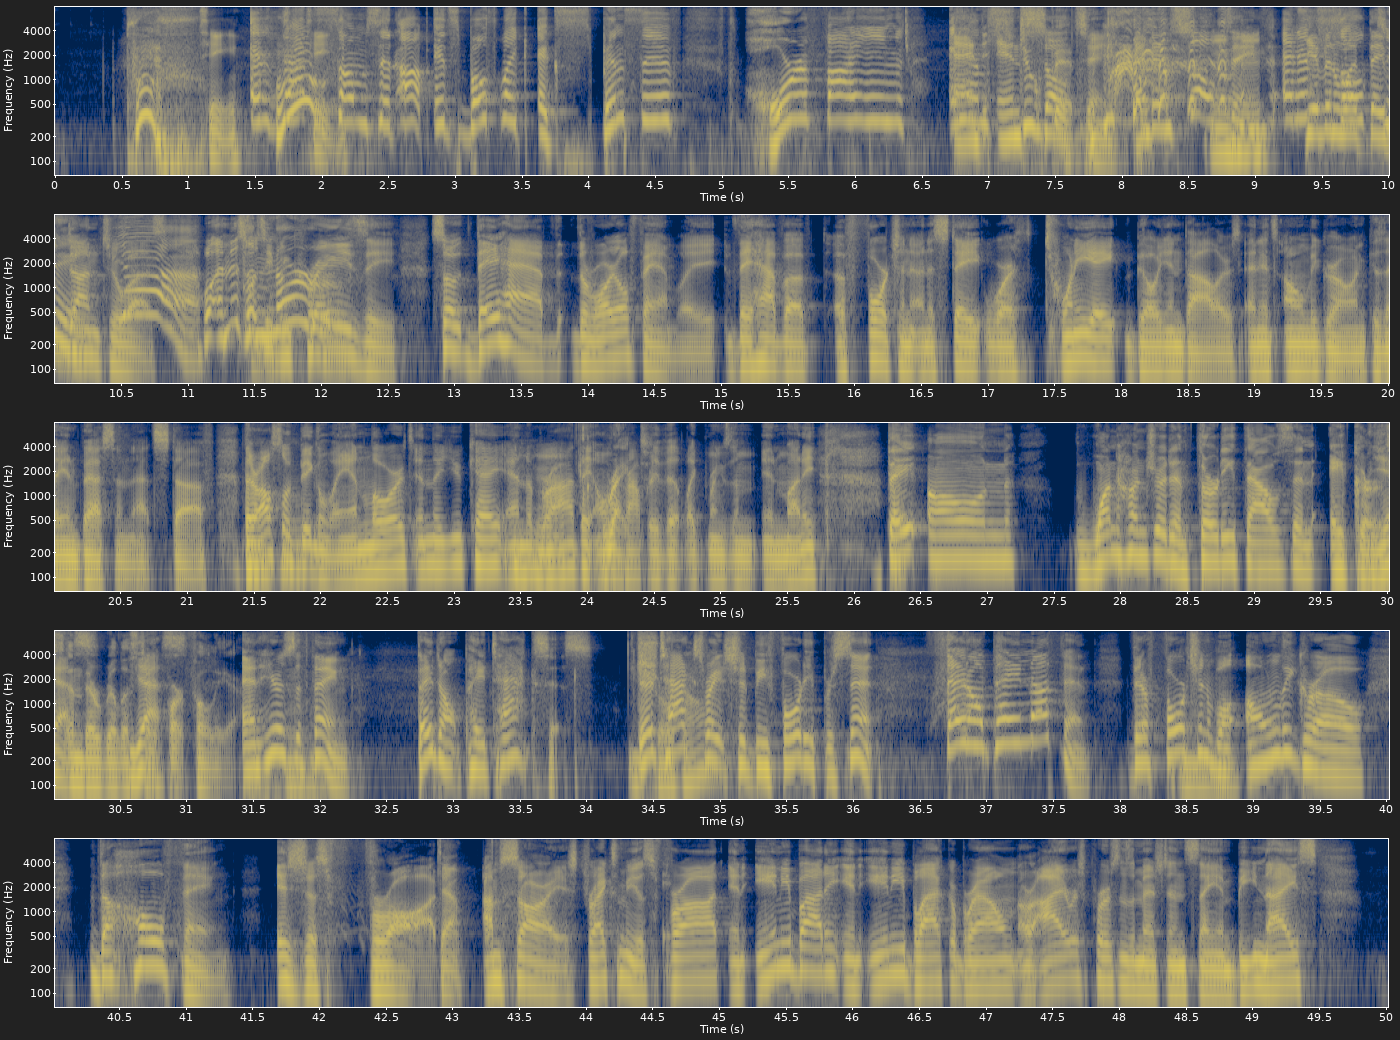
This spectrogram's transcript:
T. And that Woo. sums it up. It's both like expensive, horrifying, and, and insulting. And insulting And given what they've done to Yeah. us well and this The was even crazy. So they have the royal family. They have a, a fortune an estate worth 28 billion dollars and it's only growing because they invest in that stuff. They're also mm-hmm. big landlords in the uk and mm-hmm. abroad. They own Mm-hmm. Right. property that like brings them in money. They own 130,000 acres yes. in their real estate yes. portfolio. and here's the thing. They don't pay taxes. Their Sure tax don't. rate should be 40% they don't pay nothing. Their fortune mm-hmm. will only grow. The whole thing is just fraud. Yeah. i'm sorry. It strikes me as fraud. And anybody in any black or brown or irish person's mentioned saying be nice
